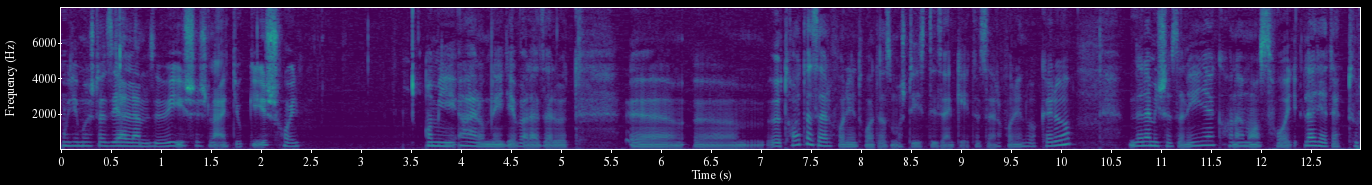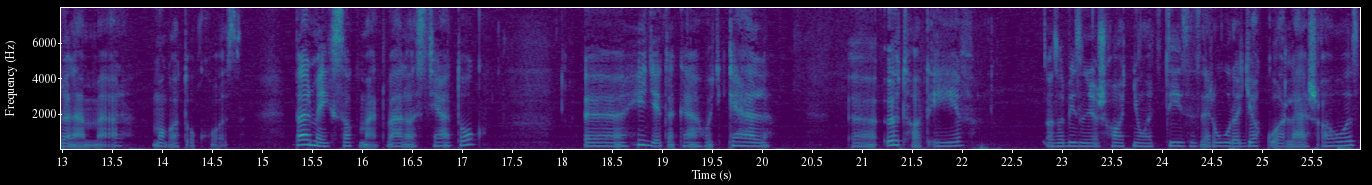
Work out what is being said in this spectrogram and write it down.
Ugye most ez jellemző is, és látjuk is, hogy ami 3-4 évvel ezelőtt 5-6 ezer forint volt, az most 10-12 ezer forintba kerül, de nem is ez a lényeg, hanem az, hogy legyetek türelemmel magatokhoz. Bármelyik szakmát választjátok, higgyétek el, hogy kell 5-6 év, az a bizonyos 6-8-10 ezer óra gyakorlás ahhoz,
